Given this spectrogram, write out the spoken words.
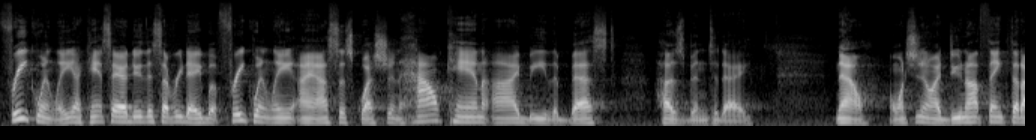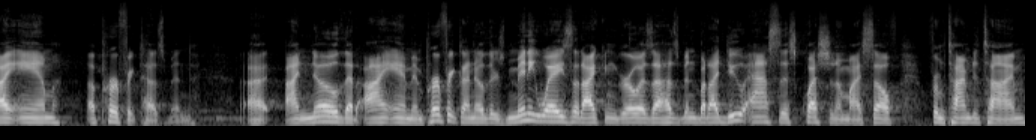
frequently, I can't say I do this every day, but frequently I ask this question How can I be the best husband today? Now, I want you to know I do not think that I am a perfect husband. I, I know that I am imperfect. I know there's many ways that I can grow as a husband, but I do ask this question of myself from time to time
